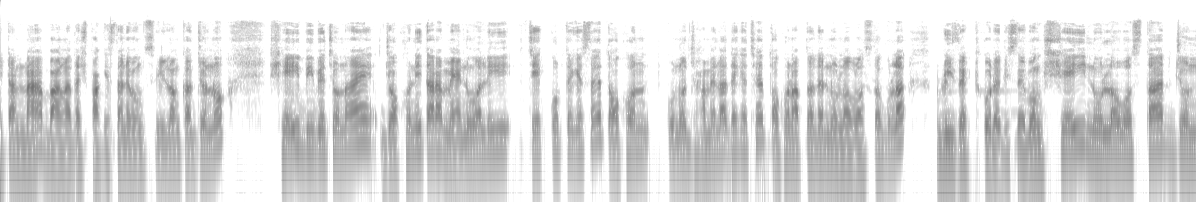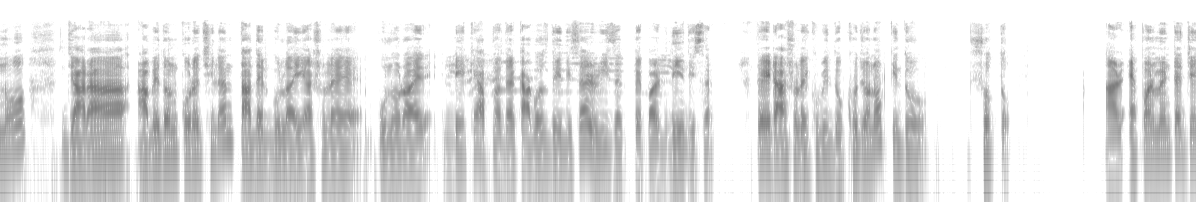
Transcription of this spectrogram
এটা না, বাংলাদেশ, পাকিস্তান এবং শ্রীলঙ্কার জন্য সেই বিবেচনায় যখনই তারা ম্যানুয়ালি চেক করতে গেছে, তখন কোনো ঝামেলা দেখেছে, তখন আপনাদের নূল অবস্থাগুলো রিজেক্ট করে দিছে। এবং সেই নূল অবস্থার জন্য যারা আবেদন করেছিলেন, তাদেরগুলাই আসলে পুনরায় ডেকে আপনাদের কাগজ দিয়ে দিছে রিজেক্ট পেপার দিয়ে দিছে। তো এটা আসলে খুবই দুঃখজনক, কিন্তু সত্য। আর অ্যাপয়েন্টমেন্টের যে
